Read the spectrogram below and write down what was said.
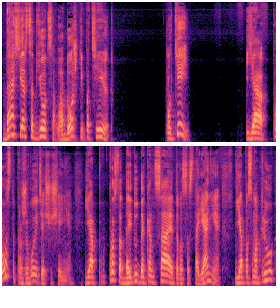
Да, сердце бьется, ладошки потеют. Окей. Я просто проживу эти ощущения. Я просто дойду до конца этого состояния. Я посмотрю,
